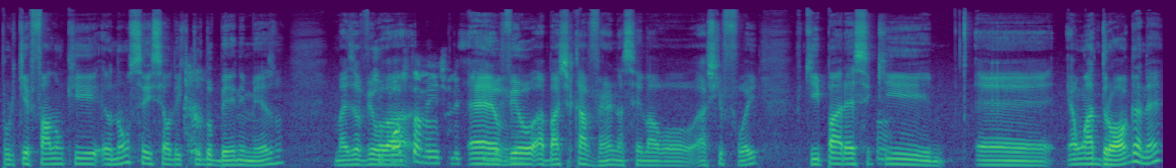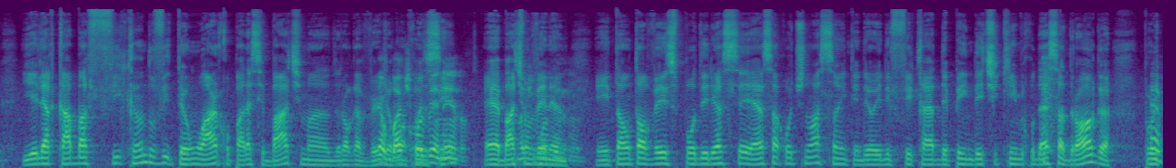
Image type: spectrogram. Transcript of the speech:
Porque falam que. Eu não sei se é o líquido do Benny mesmo. Mas eu vi. Supostamente o líquido É, eu Bane. vi o- a Batcaverna, sei lá, acho que foi. Que parece que é, é uma droga, né? E ele acaba ficando. Tem um arco, parece Batman, droga verde, É alguma Batman coisa Veneno. assim. É, Batman, Batman Veneno. Veneno. Então talvez poderia ser essa a continuação, entendeu? Ele ficar dependente químico dessa droga, porque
